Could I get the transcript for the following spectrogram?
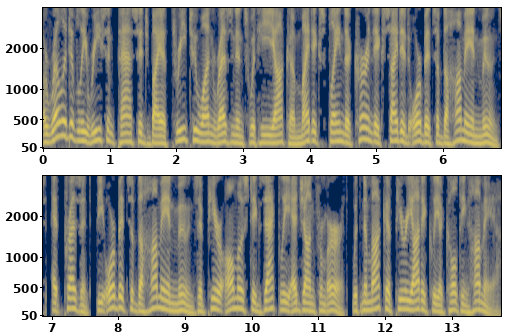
A relatively recent passage by a 3–1 resonance with Hi'iaka might explain the current excited orbits of the Haumean moons. At present, the orbits of the Haumean moons appear almost exactly edge-on from Earth, with Namaka periodically occulting Haumea.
